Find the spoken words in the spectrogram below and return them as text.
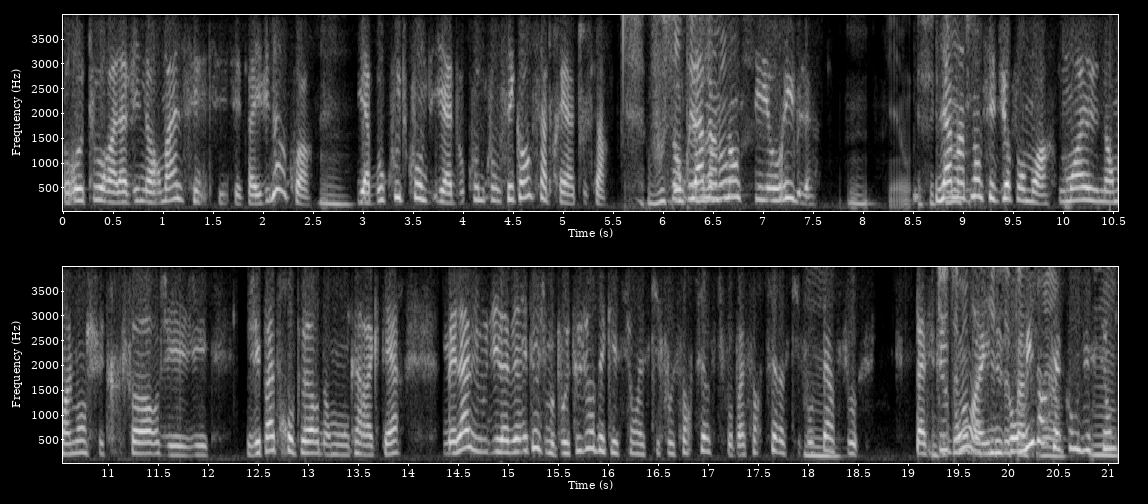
retour à la vie normale c'est c'est pas évident quoi hmm. il y a beaucoup de il y a beaucoup de conséquences après à tout ça vous sentez Donc là vraiment... maintenant c'est horrible. Là maintenant c'est dur pour moi. Moi normalement je suis très fort, j'ai j'ai pas trop peur dans mon caractère. Mais là, je vous dis la vérité, je me pose toujours des questions. Est-ce qu'il faut sortir? Est-ce qu'il faut pas sortir? Est-ce qu'il faut hmm. faire? Parce que Justement, parce qu'ils se ont mis dans cette condition. Mmh.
